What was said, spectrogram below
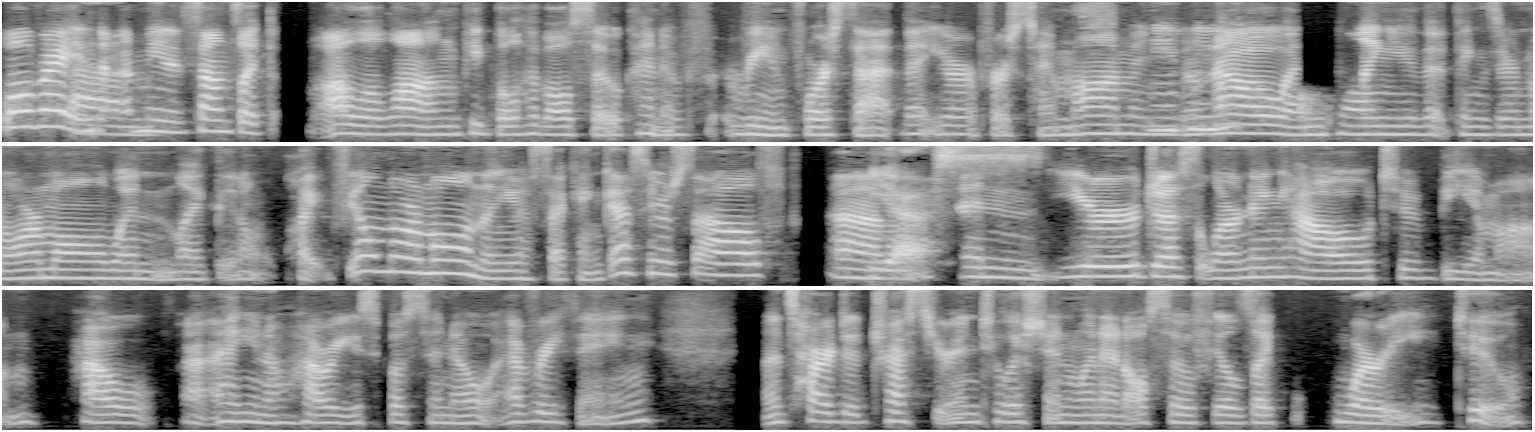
Well, right. And I Um, mean, it sounds like all along people have also kind of reinforced that, that you're a first time mom and you don't Mhm. know and telling you that things are normal when like they don't quite feel normal. And then you second guess yourself. Um, yes And you're just learning how to be a mom. How, uh, you know, how are you supposed to know everything? It's hard to trust your intuition when it also feels like worry too.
